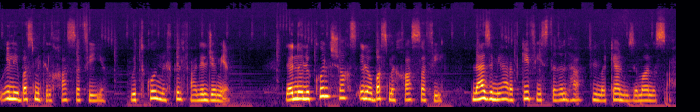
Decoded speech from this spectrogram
وإلي بصمتي الخاصة فيا وتكون مختلفة عن الجميع. لأنه لكل شخص له بصمة خاصة فيه لازم يعرف كيف يستغلها في المكان والزمان الصح.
